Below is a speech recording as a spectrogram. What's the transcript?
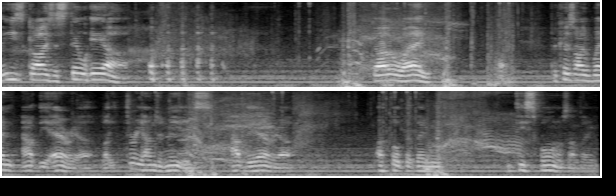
These guys are still here. Go away. Because I went out the area, like 300 meters out the area, I thought that they would despawn or something.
